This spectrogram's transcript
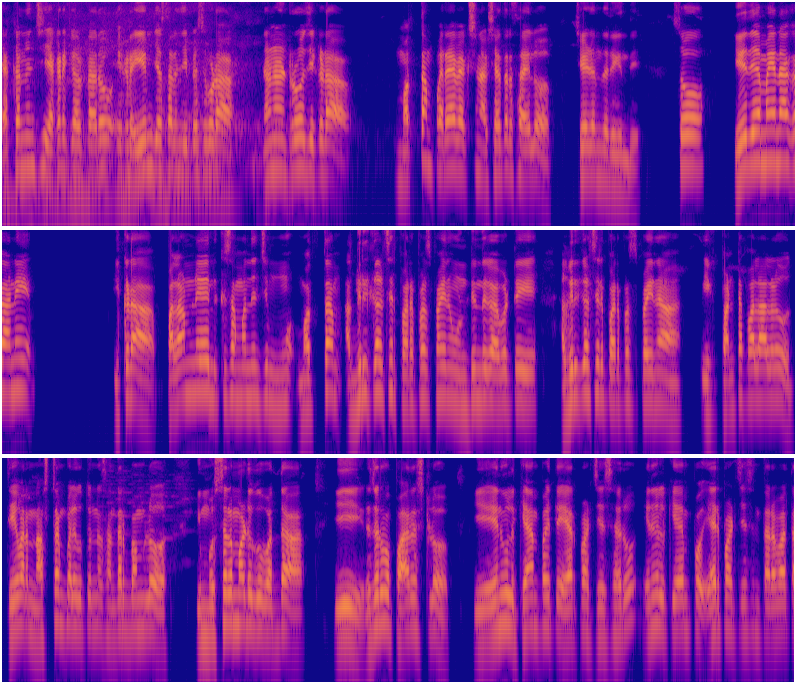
ఎక్కడి నుంచి ఎక్కడికి వెళ్తారో ఇక్కడ ఏం చేస్తారని చెప్పేసి కూడా నిన్నటి రోజు ఇక్కడ మొత్తం పర్యవేక్షణ క్షేత్రస్థాయిలో చేయడం జరిగింది. సో ఏదేమైనా కానీ ఇక్కడ పలంనేరుకి సంబంధించి మొత్తం అగ్రికల్చర్ పర్పస్ పైన ఉంటుంది కాబట్టి అగ్రికల్చర్ పర్పస్ పైన ఈ పంట పొలాలలో తీవ్ర నష్టం కలుగుతున్న సందర్భంలో ఈ ముసలమడుగు వద్ద ఈ రిజర్వ్ ఫారెస్ట్లో ఈ ఏనుగుల క్యాంప్ అయితే ఏర్పాటు చేశారు. ఏనుగుల క్యాంప్ ఏర్పాటు చేసిన తర్వాత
